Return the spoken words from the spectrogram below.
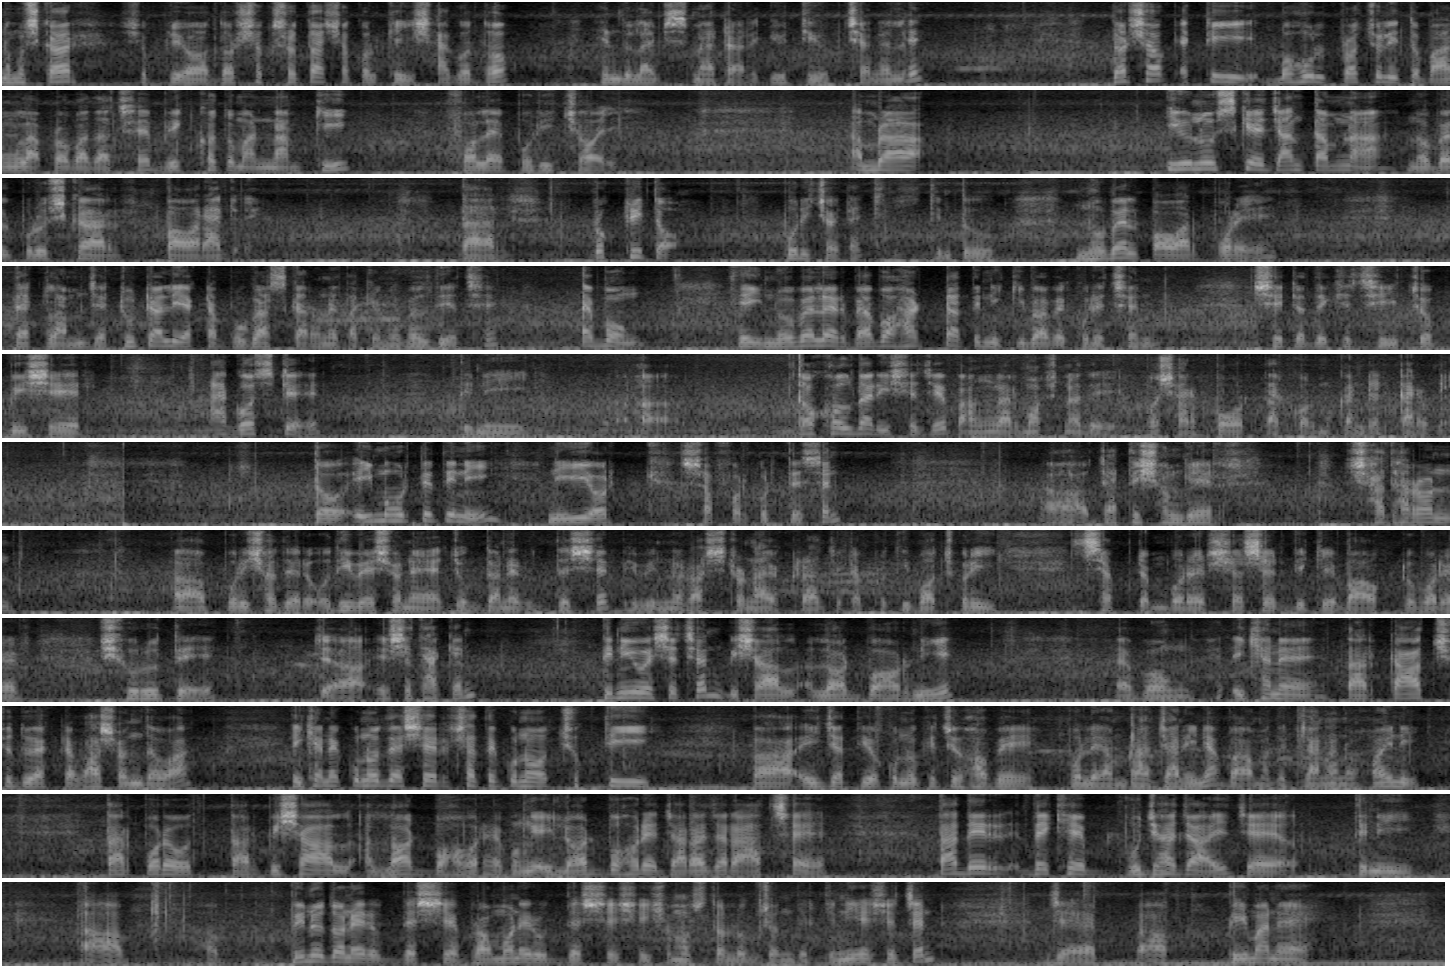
নমস্কার, সুপ্রিয় দর্শক শ্রোতা, সকলকেই স্বাগত হিন্দু লাইফস ম্যাটার ইউটিউব চ্যানেলে। দর্শক, একটি বহুল প্রচলিত বাংলা প্রবাদ আছে বৃক্ষ তোমার নাম কি? ফলে পরিচয়। আমরা ইউনুসকে জানতাম না, নোবেল পুরস্কার পাওয়ার আগে। তার প্রকৃত পরিচয়টা কি? কিন্তু নোবেল পাওয়ার পরে দেখলাম যে টোটালি একটা বোগাস কারণে তাকে নোবেল দিয়েছে এবং এই নোবেলের ব্যবহারটা তিনি কীভাবে করেছেন সেটা দেখেছি চব্বিশের আগস্টে তিনি দখলদারি সেজে বাংলার মসনাদে বসার পর তার কর্মকাণ্ডের কারণে। তো এই মুহূর্তে তিনি নিউ ইয়র্ক সফর করতেছেন জাতিসংঘের সাধারণ পরিষদের অধিবেশনে যোগদানের উদ্দেশ্যে বিভিন্ন রাষ্ট্রনায়করা যেটা প্রতি বছরই সেপ্টেম্বরের শেষের দিকে বা অক্টোবরের শুরুতে এসে থাকেন। তিনিও এসেছেন বিশাল লটবহর নিয়ে এবং এইখানে তার কাজ শুধু একটা ভাষণ দেওয়া। এখানে কোনো দেশের সাথে কোনো চুক্তি বা এই জাতীয় কোনো কিছু হবে বলে আমরা জানি না বা আমাদের জানানো হয়নি। তারপরেও তার বিশাল লটবহর এবং এই লটবহরে যারা যারা আছে, তাদের দেখে বোঝা যায় যে তিনি বিনোদনের উদ্দেশ্যে, ভ্রমণের উদ্দেশ্যে সেই সমস্ত লোকজনদেরকে নিয়ে এসেছেন যে বিমানে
